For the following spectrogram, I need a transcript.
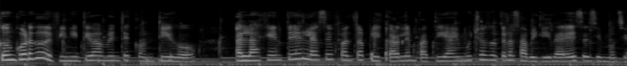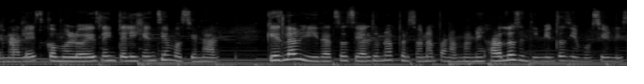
Concuerdo definitivamente contigo. A la gente le hace falta aplicar la empatía y muchas otras habilidades emocionales, como lo es la inteligencia emocional, que es la habilidad social de una persona para manejar los sentimientos y emociones,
